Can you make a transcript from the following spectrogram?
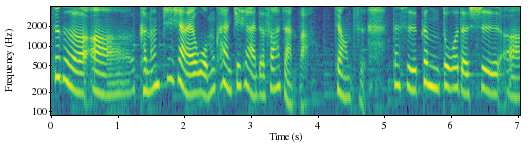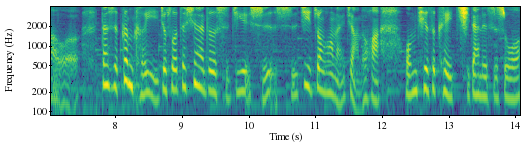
这个呃，可能接下来我们看接下来的发展吧。这样子，但是更多的是呃，但是更可以，就说在现在这个实际实实际状况来讲的话，我们其实可以期待的是说，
